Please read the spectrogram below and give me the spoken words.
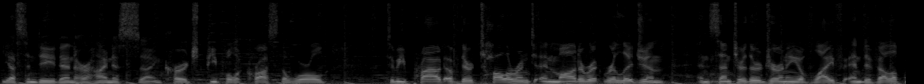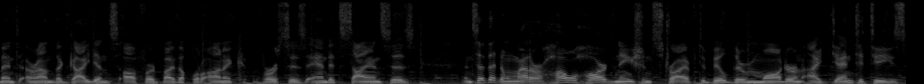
Yes, indeed, and Her Highness uh, encouraged people across the world to be proud of their tolerant and moderate religion and center their journey of life and development around the guidance offered by the Quranic verses and its sciences and said that no matter how hard nations strive to build their modern identities,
